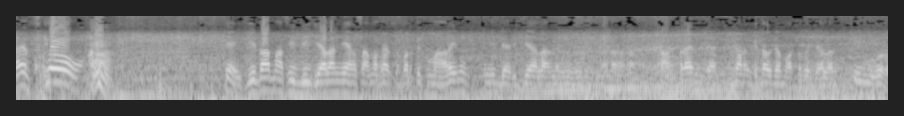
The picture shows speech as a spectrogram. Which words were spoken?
Let's go. Oke, kita masih di jalan yang sama kayak seperti kemarin. Ini dari jalan uh, dan sekarang kita udah masuk ke jalan timur.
